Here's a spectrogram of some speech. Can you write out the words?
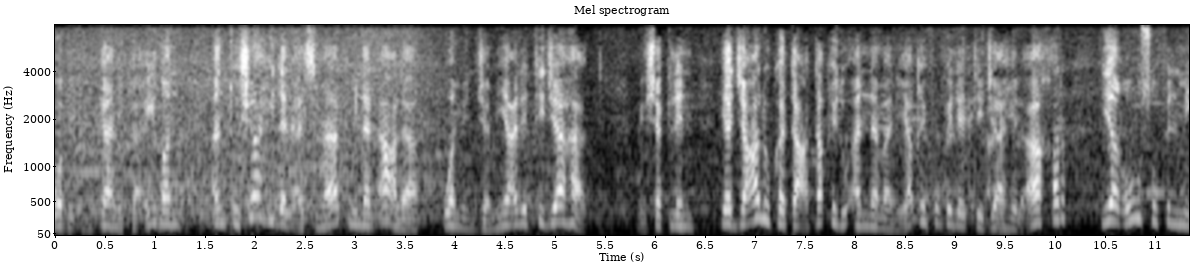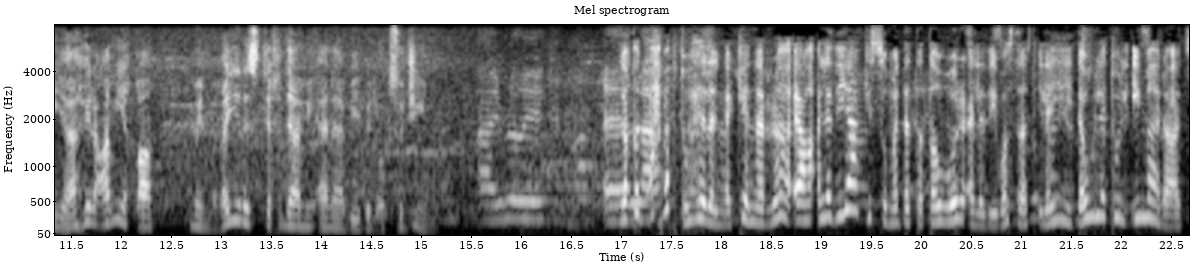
وبإمكانك أيضا أن تشاهد الأسماك من الأعلى ومن جميع الاتجاهات. بشكل يجعلك تعتقد أن من يقف في الاتجاه الآخر يغوص في المياه العميقة من غير استخدام أنابيب الأكسجين. لقد أحببت هذا المكان الرائع الذي يعكس مدى التطور الذي وصلت إليه دولة الإمارات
